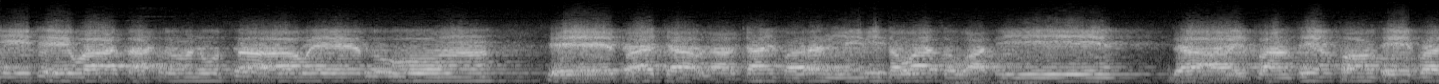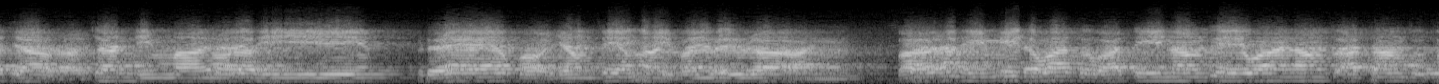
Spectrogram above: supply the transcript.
ติเทวสัตวนุสาเวสุเทพเจ้าเลาชายปรณีมิตวสวัสดีได้ฟังเสียงของเทพเจ้าราชายนิมมานรดีแล้วก็ยังเสียงให้ไปเรื่อยนปรณีมิตวสวัสดีนางเทวานางสัตว์ทั้งสุต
